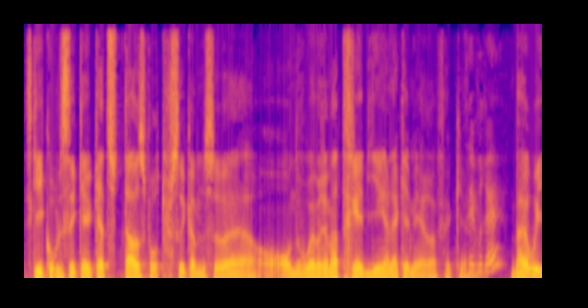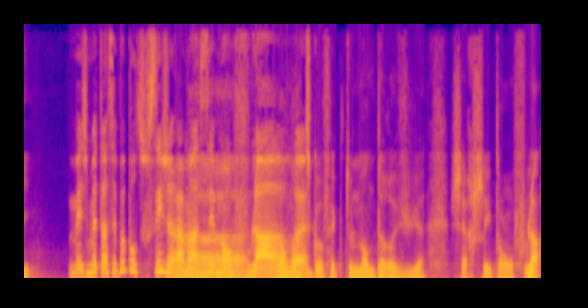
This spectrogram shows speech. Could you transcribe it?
Ce qui est cool, c'est que quand tu te tasses pour tousser comme ça, euh, on te voit vraiment très bien à la caméra. Fait que, C'est vrai? ben oui. Mais je me tassais pas pour tousser, je ramassais Ah, mon foulard. Bon, ben, en tout cas, fait que tout le monde t'aura vu euh, chercher ton foulard.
